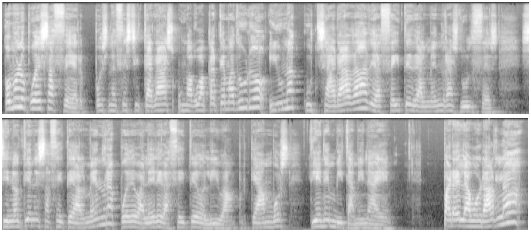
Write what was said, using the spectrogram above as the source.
¿Cómo lo puedes hacer? Pues necesitarás un aguacate maduro y una cucharada de aceite de almendras dulces. Si no tienes aceite de almendra, puede valer el aceite de oliva, porque ambos tienen vitamina E. Para elaborarla,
